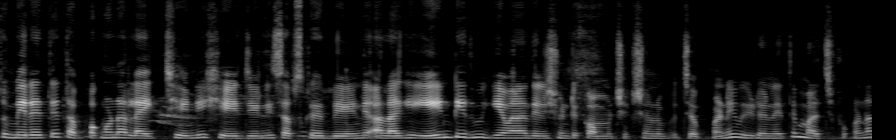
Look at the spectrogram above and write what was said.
సో మీరైతే తప్పకుండా లైక్ చేయండి షేర్ చేయండి సబ్స్క్రైబ్ చేయండి. అలాగే ఏంటిది మీకు ఏమైనా తెలిసి ఉంటే కామెంట్ సెక్షన్లో చెప్పండి. వీడియోని అయితే మర్చిపోకుండా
